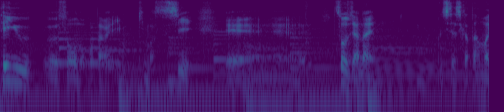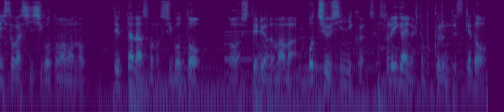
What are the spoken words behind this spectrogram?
ていう層の方が来ますし、えー、そうじゃない。打ち出し方、まあ、忙しい仕事ママのって言ったらその仕事をしてるようなママを中心に来るんですよ。それ以外の人も来るんですけど、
